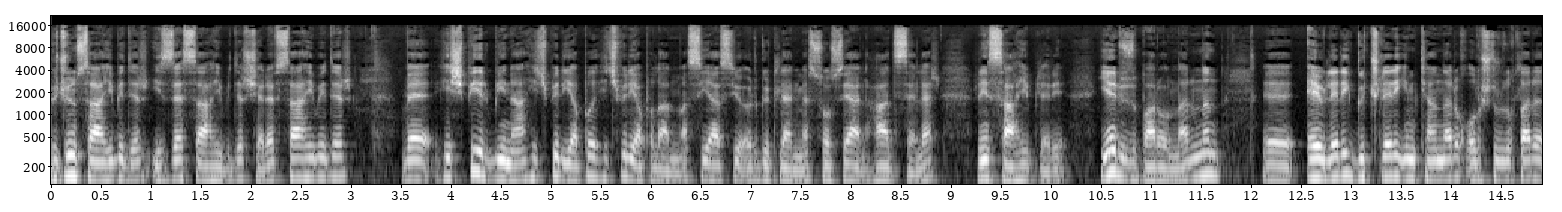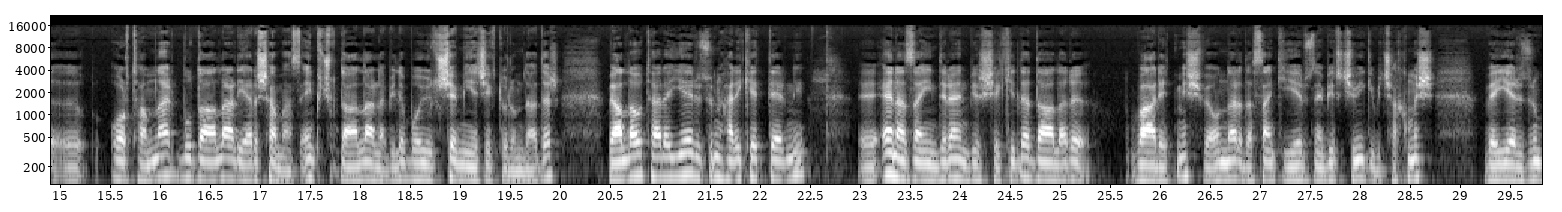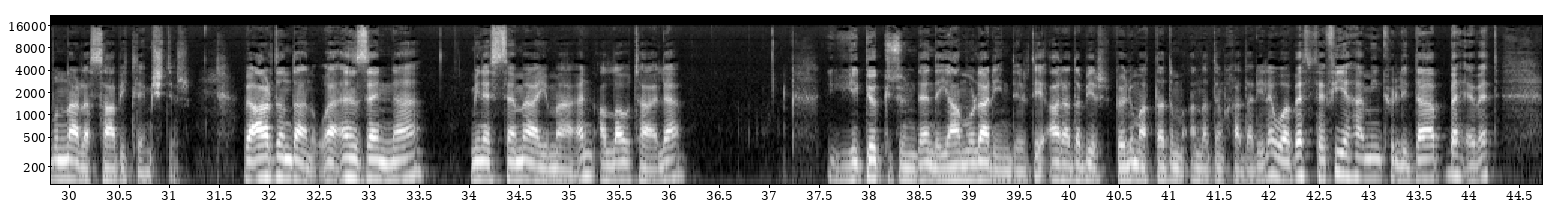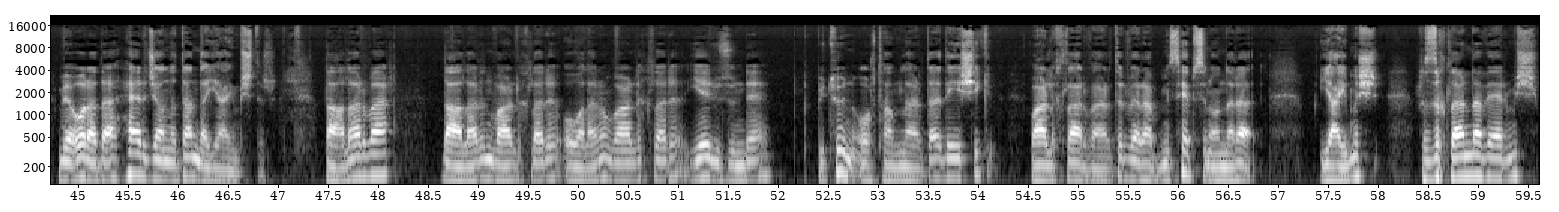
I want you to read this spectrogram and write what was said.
gücün sahibidir, izzet sahibidir, şeref sahibidir ve hiçbir bina, hiçbir yapı, hiçbir yapılanma, siyasi örgütlenme, sosyal hadiselerin sahipleri, yeryüzü baronlarının e, evleri, güçleri, imkanları oluşturdukları e, ortamlar bu dağlar yarışamaz. En küçük dağlarla bile boy ölçüşemeyecek durumdadır. Ve Allahu Teala yeryüzünün hareketlerini e, en aza indiren bir şekilde dağları var etmiş ve onları da sanki yeryüzüne bir çivi gibi çakmış ve yeryüzünü bunlarla sabitlemiştir. Ve ardından ve enzenna mines semai maen Allahu Teala gökyüzünden de yağmurlar indirdi. Arada bir bölüm atladım anladığım kadarıyla. Ve besse fiha min kulli dabbe evet ve orada her canlıdan da yaymıştır. Dağlar var. Dağların varlıkları, ovaların varlıkları, yeryüzünde bütün ortamlarda değişik varlıklar vardır ve Rabbimiz hepsini onlara yaymış, rızıklarını da vermiş,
